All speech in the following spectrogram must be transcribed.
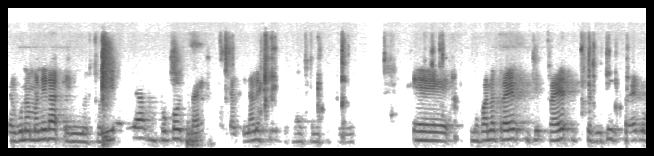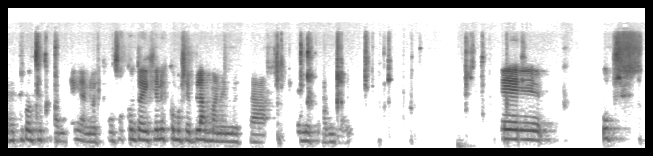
de alguna manera, en nuestro día a día, un poco traer, porque al final es eh, nos van a traer, traer permitir traernos este concepto también a esas contradicciones, cómo se plasman en nuestra, en nuestra vida. Eh, Ups.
